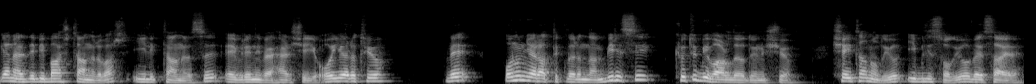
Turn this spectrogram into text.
Genelde bir baş tanrı var. İyilik tanrısı, evreni ve her şeyi o yaratıyor. Ve onun yarattıklarından birisi kötü bir varlığa dönüşüyor. Şeytan oluyor, iblis oluyor vesaire.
